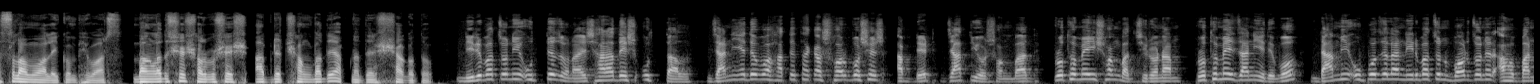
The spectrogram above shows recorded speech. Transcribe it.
আসসালামু আলাইকুম ভিউয়ার্স। বাংলাদেশের সর্বশেষ আপডেট সংবাদে আপনাদের স্বাগত। নির্বাচনী উত্তেজনায় সারা দেশ উত্তাল। জানিয়ে দেব হাতে থাকা সর্বশেষ আপডেট জাতীয় সংবাদ। প্রথমেই সংবাদ শিরোনাম। প্রথমেই জানিয়ে দেব ডামি উপজেলা নির্বাচন বর্জনের আহ্বান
